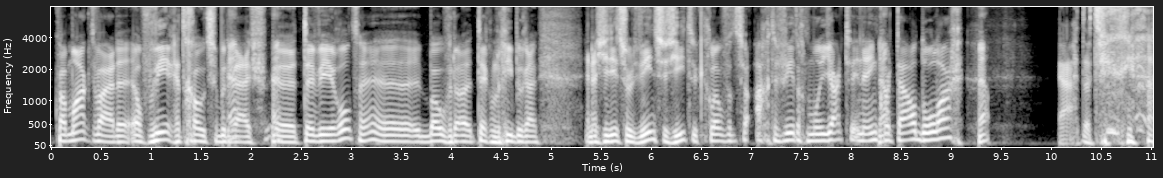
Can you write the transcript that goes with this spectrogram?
qua marktwaarde. Of weer het grootste bedrijf eh, ter wereld. Hè, eh, boven de technologiebedrijf. En als je dit soort winsten ziet. Ik geloof dat ze 48 miljard in één Ja. kwartaal dollar. Ja. Ja, dat, ja,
